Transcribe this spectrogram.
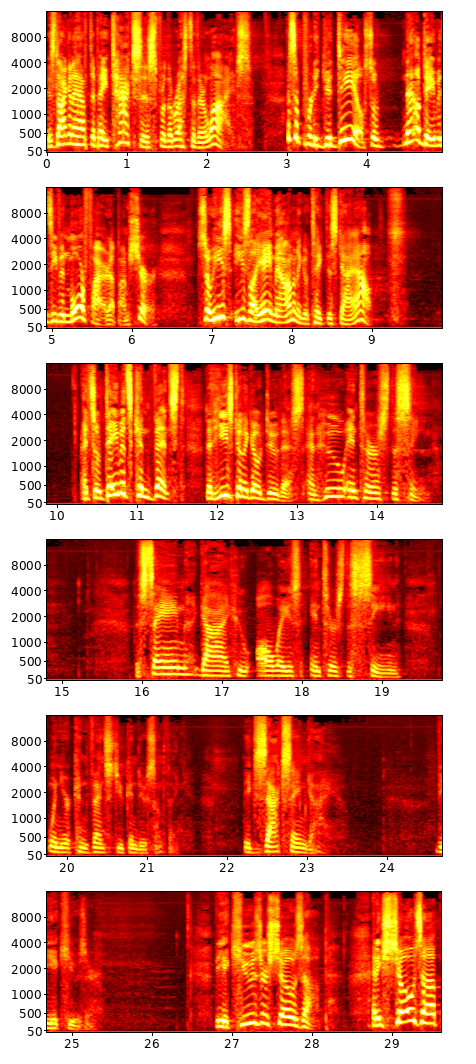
is not going to have to pay taxes for the rest of their lives. That's a pretty good deal. So now David's even more fired up, I'm sure. So he's, he's like, hey, man, I'm going to go take this guy out. And so David's convinced that he's going to go do this. And who enters the scene? The same guy who always enters the scene when you're convinced you can do something. The exact same guy. The accuser. The accuser shows up and he shows up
